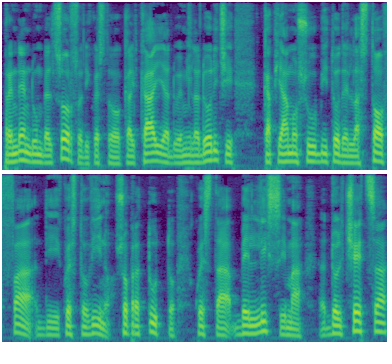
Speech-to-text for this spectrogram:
prendendo un bel sorso di questo Calcaia 2012 capiamo subito della stoffa di questo vino, soprattutto questa bellissima eh, dolcezza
